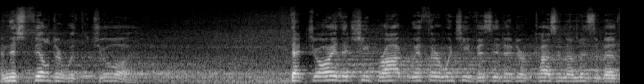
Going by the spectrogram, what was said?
And this filled her with joy. That joy that she brought with her when she visited her cousin Elizabeth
